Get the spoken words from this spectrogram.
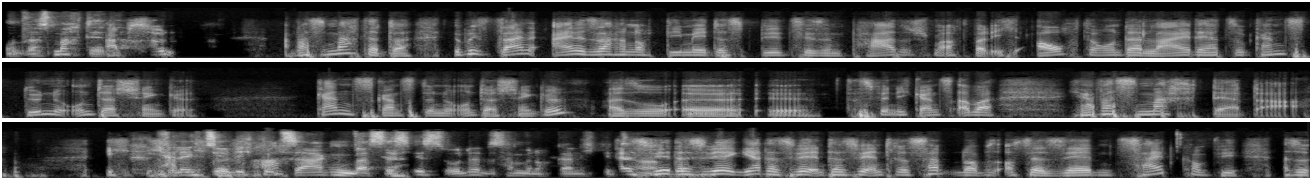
Und was macht er da? Absolut. Was macht er da? Übrigens, eine Sache noch, die mir das Bild hier sympathisch macht, weil ich auch darunter leide, er hat so ganz dünne Unterschenkel ganz, ganz dünne Unterschenkel. Also äh, äh, das finde ich ganz, aber ja, was macht der da? Ich, ich Vielleicht sollte ich kurz sagen, was es ist, oder? Das haben wir noch gar nicht getan. Das wäre, das wäre, ja, das wäre, das wäre interessant, ob es aus derselben Zeit kommt wie, also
